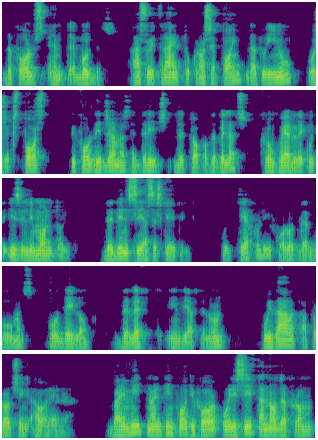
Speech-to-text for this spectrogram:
the falls and the boulders, as we tried to cross a point that we knew was exposed before the Germans had reached the top of the village from where they could easily monitor it. They didn't see us escaping. We carefully followed their movements all day long. They left in the afternoon without approaching our area. By mid-1944, we received an order from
